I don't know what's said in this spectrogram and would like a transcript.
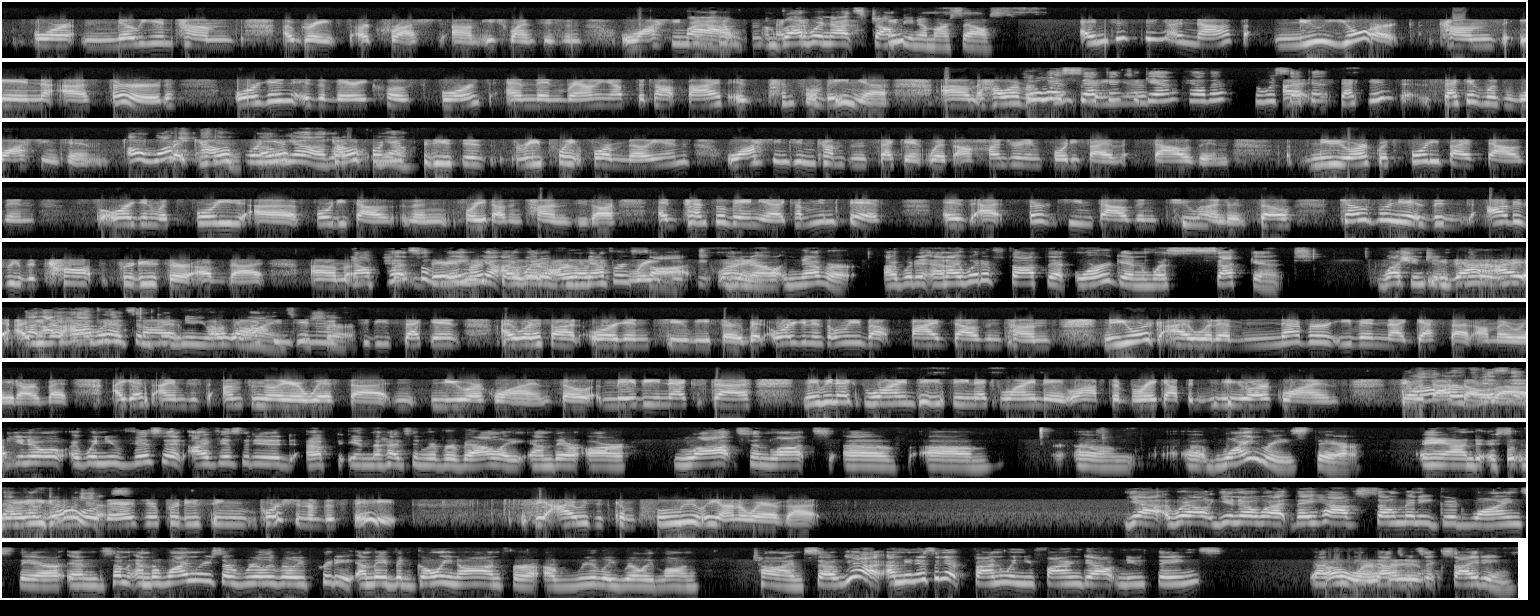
million tons of grapes are crushed um, each wine season. Washington Wow. comes in I'm second. glad we're not stomping them ourselves. Interesting enough, New York comes in uh, third. Oregon is a very close fourth, and then rounding up the top five is Pennsylvania. Um, however, Who was second again, Heather? Who was Uh, second? second, second was Washington. oh, Washington. But California, oh, yeah, I like- California yeah. produces 3.4 million. Washington comes in second with 145,000. New York with 45,000. Oregon with 40, uh, 40,000 40,000 tons, these are. And Pennsylvania, coming in fifth, is at 13,200. So California is the, obviously the top producer of that. Um, Now, Pennsylvania, so, I would there are all have never thought, you know, never. I would, and I would have thought that Oregon was second. Washington, That, I, I, you know, I have would had some good New York wines for sure. was to be second. I would have thought Oregon to be third, but Oregon is only about five thousand tons. New York, I would have never even uh, guessed that on my radar. But I guess I'm just unfamiliar with uh, New York wine. So maybe next, uh, maybe next wine tasting, next wine date, we'll have to break out the New York wines, see well, what that's all visit. about. You know, when you visit, I visited up in the Hudson River Valley, and there are lots and lots of um, um, uh, wineries there. And Well, there you go. Well, there's your producing portion of the state. See, I was just completely unaware of that. Yeah, well, you know what? They have so many good wines there, and some and the wineries are really, really pretty, and they've been going on for a really, really long time. So, yeah, I mean, isn't it fun when you find out new things? I Oh, think that's what's exciting.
